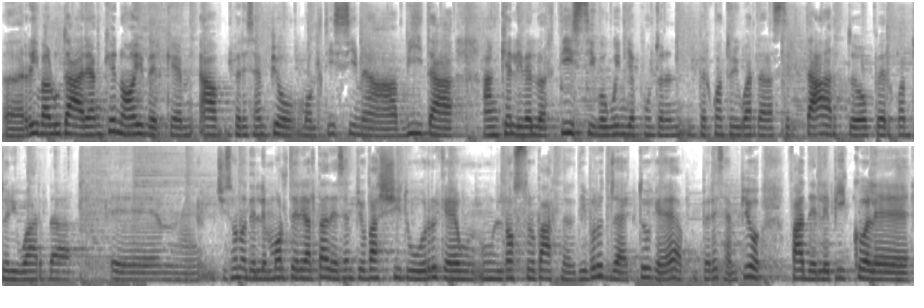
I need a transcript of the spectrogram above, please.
eh, rivalutare anche noi perché ha per esempio moltissima vita anche a livello artistico, quindi appunto nel, per quanto riguarda la street art o per quanto riguarda ehm, ci sono delle molte realtà, ad esempio Vasci Tour che è un, un nostro partner di progetto che per esempio fa delle piccole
